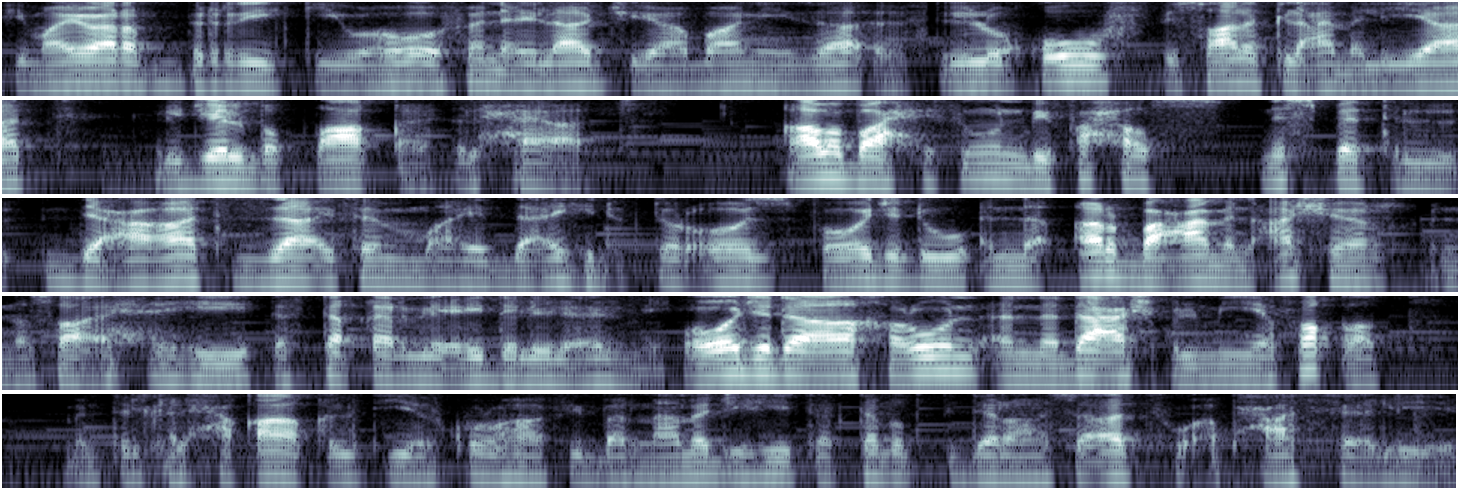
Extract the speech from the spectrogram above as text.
فيما يعرف بالريكي وهو فن علاج ياباني زائف للوقوف بصالة العمليات لجلب الطاقة للحياة قام باحثون بفحص نسبة الادعاءات الزائفة مما يدعيه دكتور أوز فوجدوا أن أربعة من عشر من نصائحه تفتقر لأي دليل علمي. ووجد آخرون أن 11% فقط من تلك الحقائق التي يذكرها في برنامجه ترتبط بدراسات وأبحاث فعلية.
